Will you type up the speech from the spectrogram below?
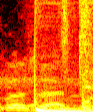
Douglas Edwards.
